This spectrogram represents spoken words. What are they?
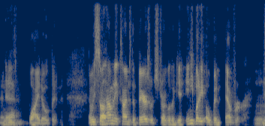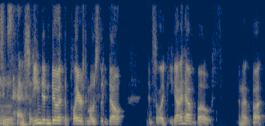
and yeah. he's wide open. And we saw well, how many times the Bears would struggle to get anybody open ever. Mm-hmm. Exactly. The scheme didn't do it. The players mostly don't. And so, like, you got to have both. And I thought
